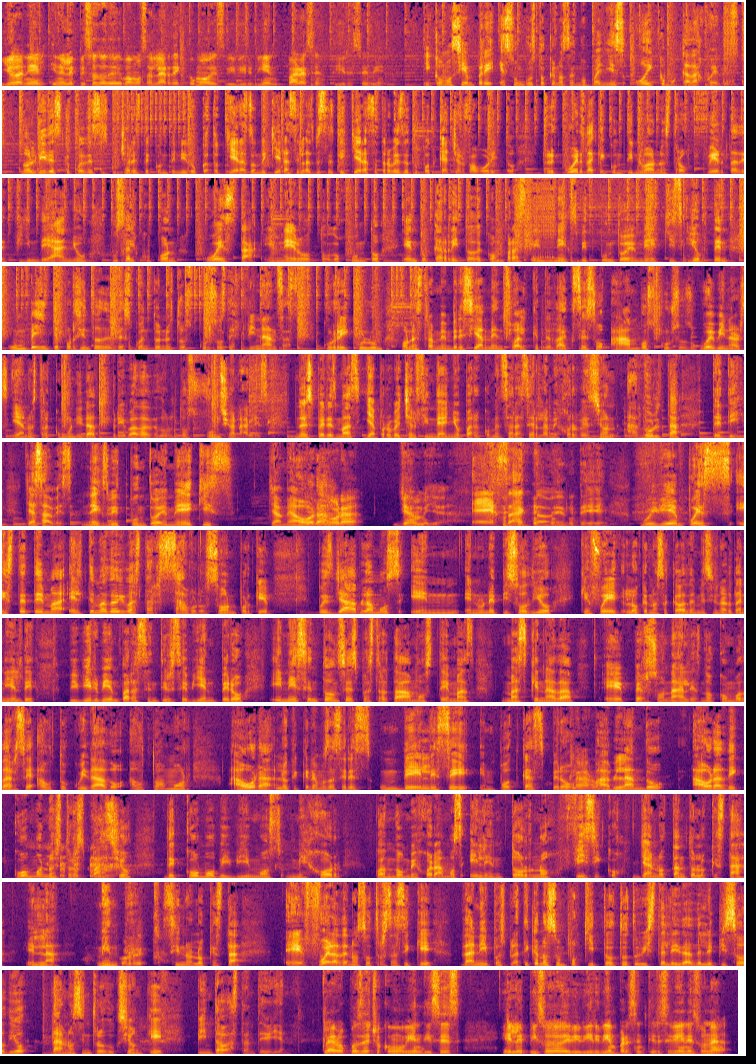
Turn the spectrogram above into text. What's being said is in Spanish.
Yo Daniel, y en el episodio de hoy vamos a hablar de cómo es vivir bien para sentirse bien. Y como siempre, es un gusto que nos acompañes hoy como cada jueves. No olvides que puedes escuchar este contenido cuando quieras, donde quieras y las veces que quieras a través de tu podcatcher favorito. Recuerda que continúa nuestra oferta de fin de año. Usa el cupón Cuesta Enero, todo junto, en tu carrito de compras en nextbit.mx y obtén un 20% de descuento en nuestros cursos de finanzas, currículum o nuestra membresía mensual que te da acceso a ambos cursos, webinars y a nuestra comunidad privada de adultos funcionales. No esperes más y aprovecha el fin de año para comenzar a ser la mejor versión adulta de ti. Ya sabes, nextbit.mx, llame ahora. ahora, llame ya. Exactamente. Muy bien, pues este tema, el tema de hoy va a estar sabrosón porque pues ya hablamos en, en, un episodio que fue lo que nos acaba de mencionar Daniel de vivir bien para sentirse bien, pero en ese entonces pues tratábamos temas más que nada eh, personales, ¿no? Cómo darse autocuidado, autoamor. Ahora lo que queremos hacer es un DLC en podcast, pero hablando ahora de cómo nuestro espacio, de cómo vivimos mejor cuando mejoramos el entorno físico, ya no tanto lo que está en la mente, sino lo que está eh, fuera de nosotros. Así que, Dani, pues platícanos un poquito. Tú tuviste la idea del episodio, danos introducción que pinta bastante bien. Claro, pues de hecho, como bien dices, el episodio de Vivir Bien para Sentirse Bien es una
